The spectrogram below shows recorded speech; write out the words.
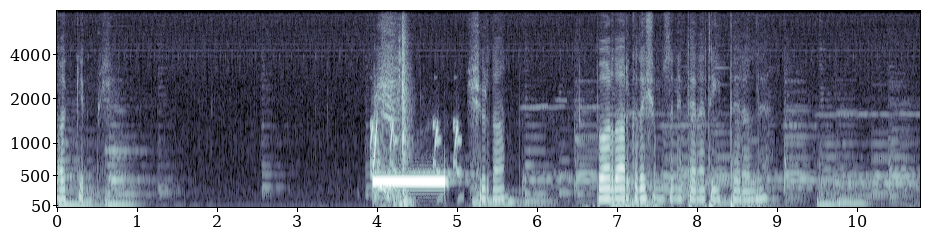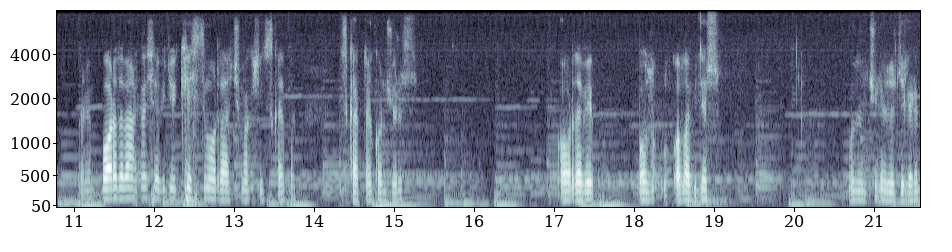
Bak girmiş. Şuradan. Bu arada arkadaşımızın internete gitti herhalde. hani bu arada ben arkadaşlar videoyu kestim orada açmak için Skype'ı. Skype'tan konuşuyoruz. Orada bir bozukluk olabilir. Onun için özür dilerim.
